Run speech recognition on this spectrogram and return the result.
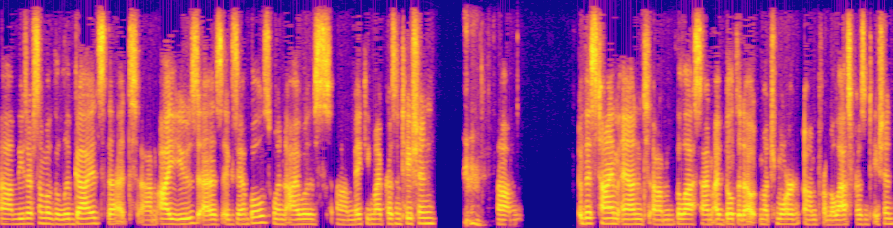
Um, these are some of the LibGuides that um, I used as examples when I was um, making my presentation um, this time and um, the last time. I built it out much more um, from the last presentation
